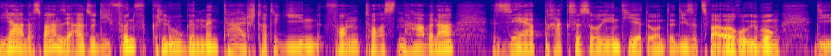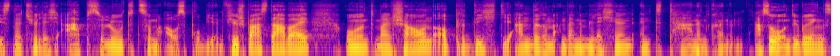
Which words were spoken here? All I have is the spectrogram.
Ja, das waren sie also, die fünf klugen Mentalstrategien von Thorsten Havener. Sehr praxisorientiert und diese 2-Euro-Übung, die ist natürlich absolut zum Ausprobieren. Viel Spaß dabei und mal schauen, ob dich die anderen an deinem Lächeln enttarnen können. Ach so, und übrigens,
